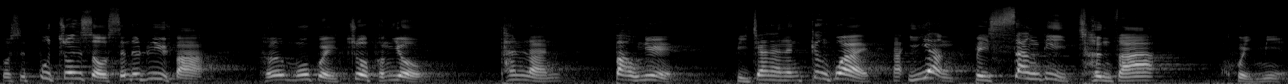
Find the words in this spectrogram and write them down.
若是不遵守神的律法，和魔鬼做朋友，贪婪。暴虐比迦南人更坏，那一样被上帝惩罚毁灭。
